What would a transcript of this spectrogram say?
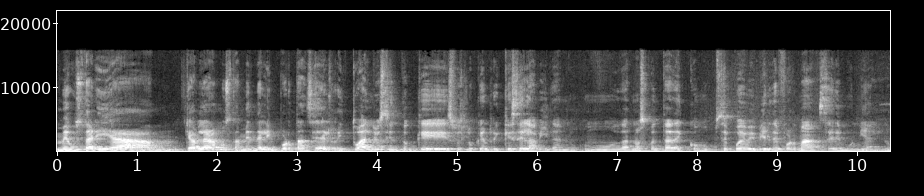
Me gustaría mm, que habláramos también de la importancia del ritual. Yo siento que eso es lo que enriquece la vida, ¿no? Como darnos cuenta de cómo se puede vivir de forma ceremonial, ¿no?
